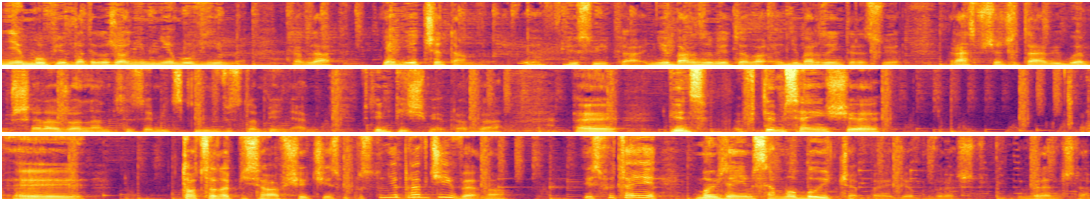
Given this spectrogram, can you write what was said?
nie mówię, dlatego że o nim nie mówimy, prawda? Ja nie czytam e, Newsweeka, nie bardzo mnie to nie bardzo interesuje. Raz przeczytałem i byłem przerażony antysemickimi wystąpieniami w tym piśmie, prawda? E, więc w tym sensie e, to, co napisała w sieci, jest po prostu nieprawdziwe. No. Jest zwyczajnie, moim zdaniem, samobójcze, powiedziałbym wręcz, wręcz na,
